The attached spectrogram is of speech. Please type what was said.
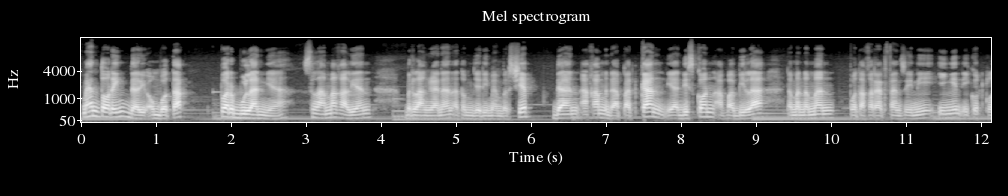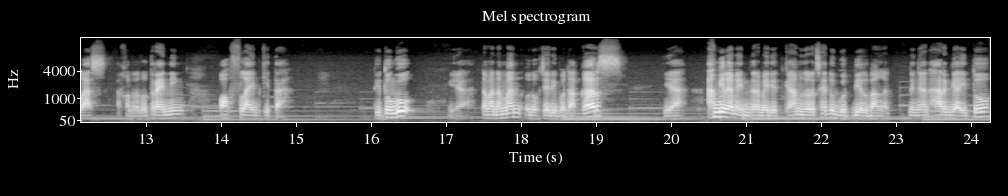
mentoring dari Om Botak per bulannya selama kalian berlangganan atau menjadi membership dan akan mendapatkan ya diskon apabila teman-teman Botaker Advance ini ingin ikut kelas atau training offline kita. Ditunggu ya teman-teman untuk jadi botakers ya ambil yang intermediate kan menurut saya itu good deal banget. Dengan harga itu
